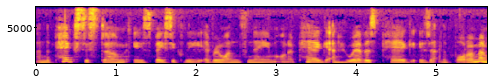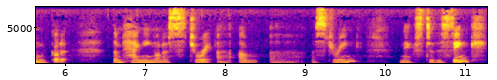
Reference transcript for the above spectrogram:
And the peg system is basically everyone's name on a peg, and whoever's peg is at the bottom, and we've got it them hanging on a string uh, a, a, a string next to the sink.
